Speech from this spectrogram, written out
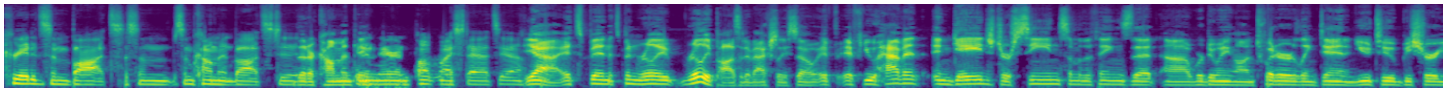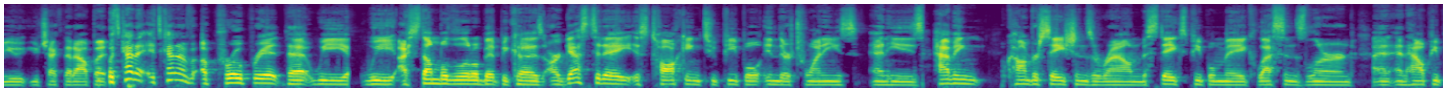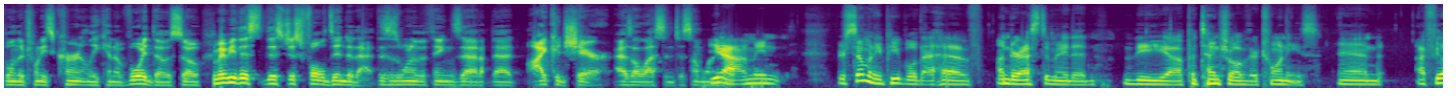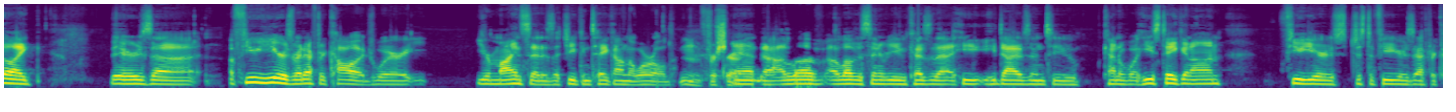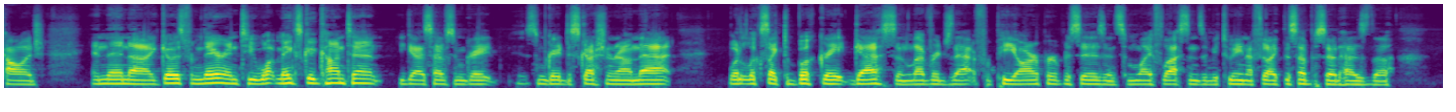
created some bots, some some comment bots to that are get in there and pump my stats. Yeah. Yeah, it's been it's been really really positive actually. So if if you haven't engaged or seen some of the things that uh, we're doing on Twitter, LinkedIn, and YouTube, be sure you you check that out. But it's kind of it's kind of appropriate that we we I stumbled a little bit because our guest today is talking to people in their twenties and he's having conversations around mistakes people make lessons learned and, and how people in their 20s currently can avoid those so maybe this this just folds into that this is one of the things that that i could share as a lesson to someone Yeah. I mean, there's so many people that have underestimated the uh, potential of their 20s, and I feel like there's uh, a few years right after college where your mindset is that you can take on the world. Mm, for sure and uh, I love I love this interview because of that. He he dives into kind of what he's taken on a few years, just a few years after college, and then uh, it goes from there into what makes good content. You guys have some great some great discussion around that. What it looks like to book great guests and leverage that for PR purposes and some life lessons in between. I feel like this episode has the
